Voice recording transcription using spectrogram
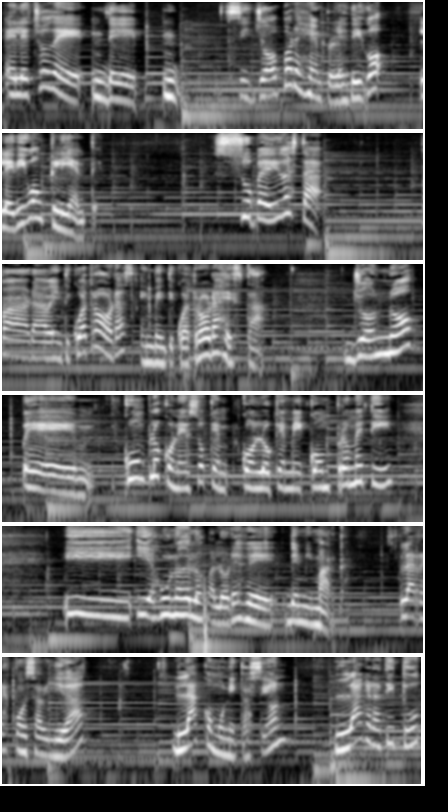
el hecho de, de si yo, por ejemplo, les digo, le digo a un cliente, su pedido está para 24 horas, en 24 horas está. Yo no eh, cumplo con eso, que, con lo que me comprometí y, es uno de los valores de, de mi marca. La responsabilidad, la comunicación, la gratitud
